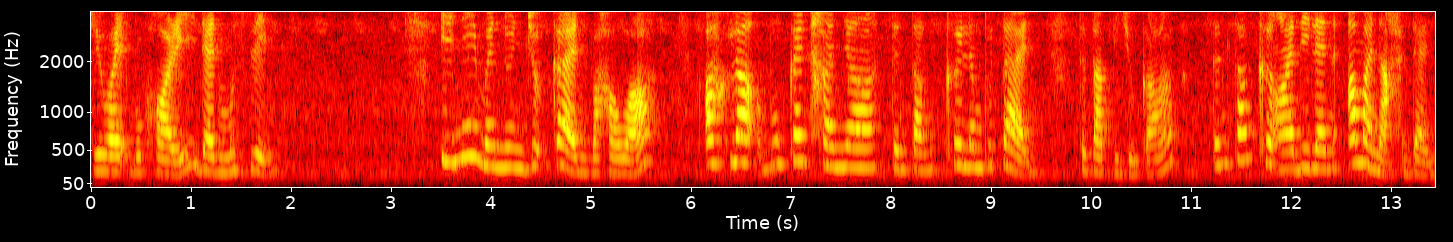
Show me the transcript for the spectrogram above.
Riwayat Bukhari dan Muslim. Ini menunjukkan bahawa akhlak bukan hanya tentang kelembutan tetapi juga tentang keadilan amanah dan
